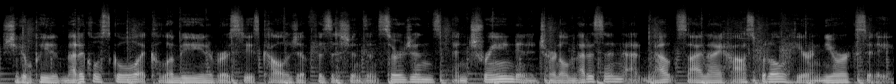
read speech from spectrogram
She completed medical school at Columbia University's College of Physicians and Surgeons and trained in internal medicine at Mount Sinai Hospital here in New York City.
